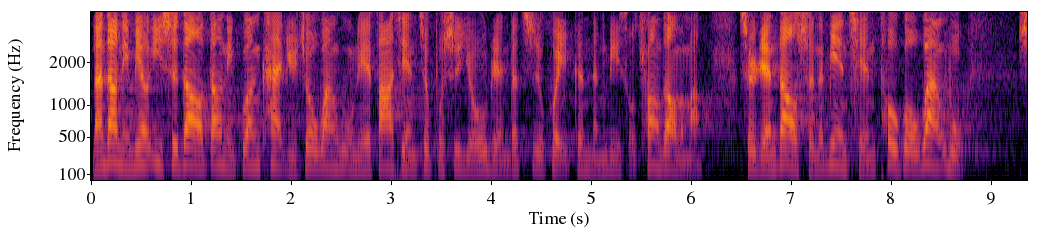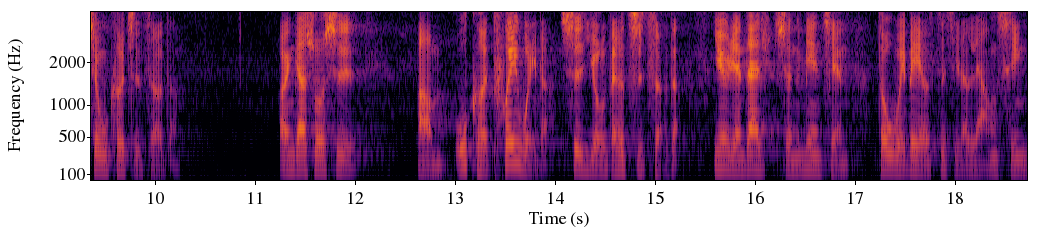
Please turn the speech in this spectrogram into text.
难道你没有意识到，当你观看宇宙万物，你会发现这不是由人的智慧跟能力所创造的吗？所以人到神的面前，透过万物是无可指责的，而应该说是啊无可推诿的，是有得指责的。因为人在神的面前都违背了自己的良心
